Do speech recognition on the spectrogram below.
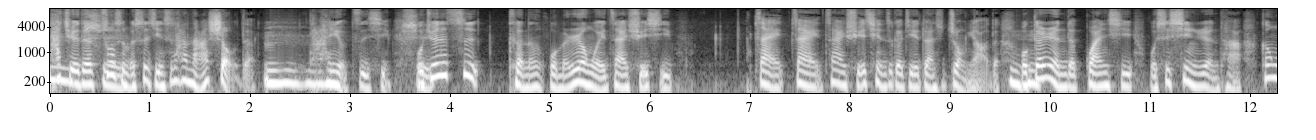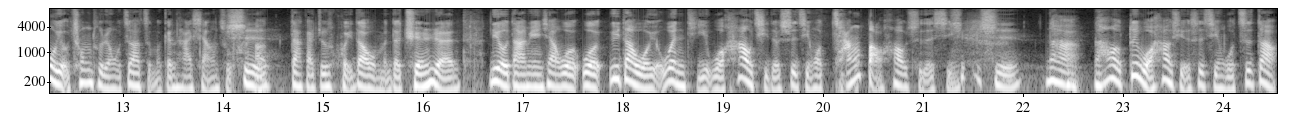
他觉得做什么事情是他拿手的，嗯，他很有自信。我觉得是可能我们认为在学习。在在在学前这个阶段是重要的。我跟人的关系，我是信任他，跟我有冲突人，我知道怎么跟他相处。是，大概就是回到我们的全人六大面向。我我遇到我有问题，我好奇的事情，我常保好奇的心。是，那然后对我好奇的事情，我知道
